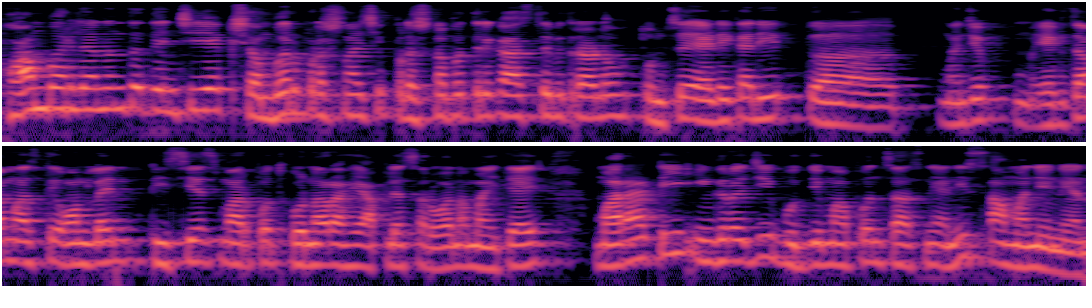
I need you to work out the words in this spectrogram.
फॉर्म भरल्यानंतर त्यांची एक शंभर प्रश्नाची प्रश्नपत्रिका असते मित्रांनो. तुमचं या ठिकाणी म्हणजे एक्झाम असते ऑनलाईन टी सी एस मार्फत होणार आहे आपल्या सर्वांना माहिती आहे. मराठी इंग्रजी बुद्धिमापन चाचणी आणि सामान्य ज्ञान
